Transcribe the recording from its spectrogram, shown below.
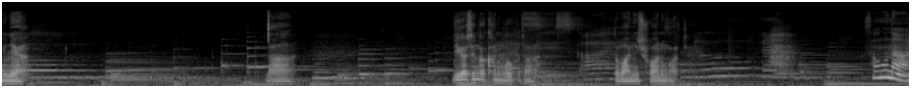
윤희야. 나 네가 생각하는 것보다 너 많이 좋아하는 것 같아. 성훈아,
